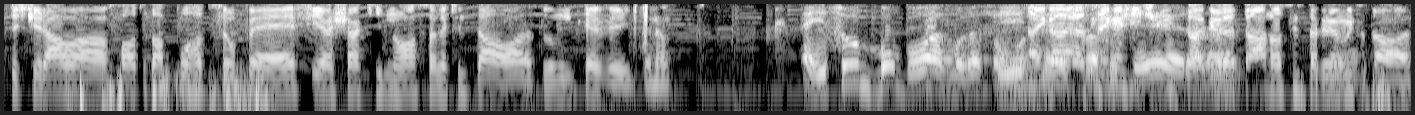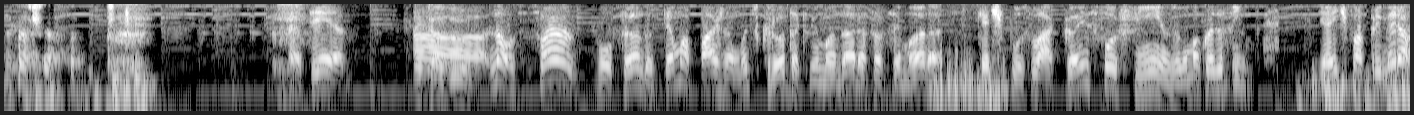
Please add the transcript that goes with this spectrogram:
Você tirar a foto da porra do seu PF e achar que, nossa, olha que da hora, todo mundo quer ver, entendeu? É, isso bombou as fitness, Aí, galera, segue a gente no Instagram, né? tá? Nosso Instagram é muito da hora. É, tem. Ah, não, só voltando, tem uma página muito escrota que me mandaram essa semana, que é tipo, sei lá, cães fofinhos, alguma coisa assim. E aí, tipo, a primeira.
